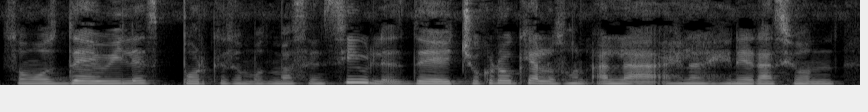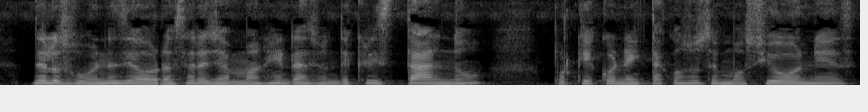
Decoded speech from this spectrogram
somos débiles porque somos más sensibles. De hecho, creo que a, los, la, a, la, generación de los jóvenes de ahora se les llama generación de cristal, ¿no? Porque conecta con sus emociones,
